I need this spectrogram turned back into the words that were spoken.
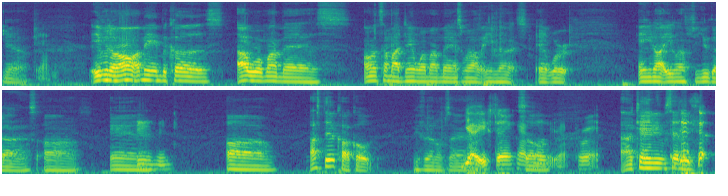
yeah. Yeah. Even though I, mean, because I wore my mask. Only time I didn't wear my mask when I was eating lunch at work, and you know I eat lunch for you guys. Um, and hmm um, I still caught COVID. You feel what I'm saying? Yeah, you still got So- COVID. Yeah, correct. I can't even say that.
